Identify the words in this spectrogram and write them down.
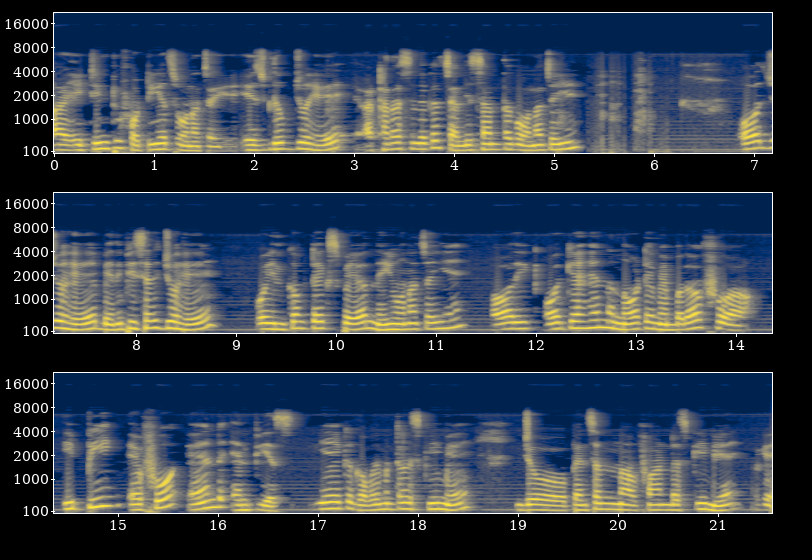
eighteen to forty years होना चाहिए। एज ग्रुप जो है, अठारह से लेकर चालीस साल तक होना चाहिए। और जो है बेनिफिशियरी जो है, वो इनकम टैक्स पेयर नहीं होना चाहिए। और एक, और क्या है ना not a member of E P F O and N P S ये एक गवर्नमेंटल स्कीम है, जो पेंशन फंड स्कीम है okay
